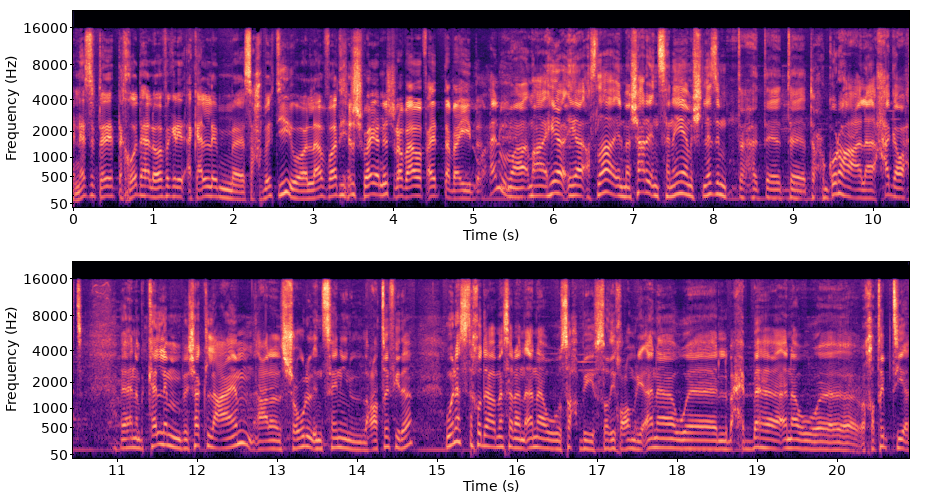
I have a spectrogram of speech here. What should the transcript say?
الناس ابتدت تاخدها اللي هو فكرة أكلم صاحبتي وأقول لها فاضية شوية نشرب قهوة في حتة بعيدة. حلو ما, ما هي هي أصلها المشاعر الإنسانية مش لازم تحجرها على حاجة واحدة. إحنا بنتكلم بشكل عام على الشعور الإنساني العاطفي ده وناس تاخدها مثلا أنا وصاحبي صديق عمري أنا واللي بحبها أنا وخطيبتي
